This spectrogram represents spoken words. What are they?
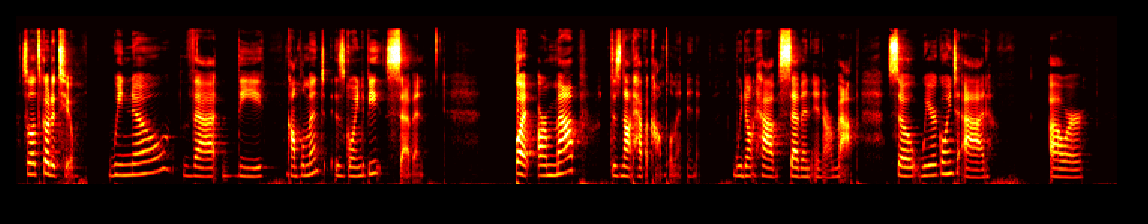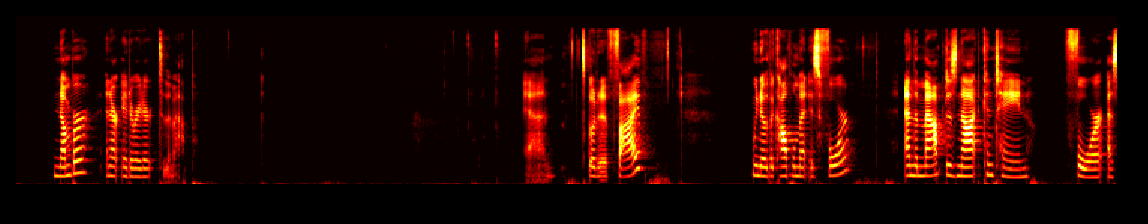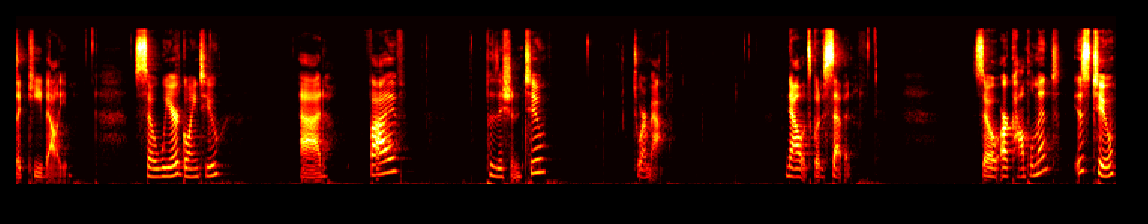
So let's go to 2. We know that the complement is going to be 7. But our map does not have a complement in it. We don't have 7 in our map. So we are going to add our number and our iterator to the map. And let's go to 5. We know the complement is 4, and the map does not contain 4 as a key value. So we are going to add 5, position 2 to our map. Now let's go to 7. So our complement is 2,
